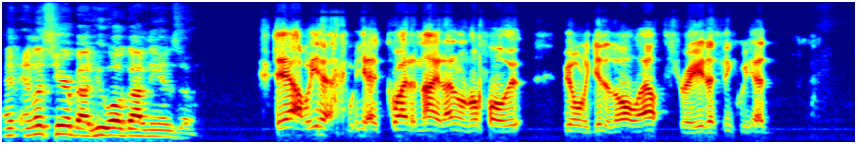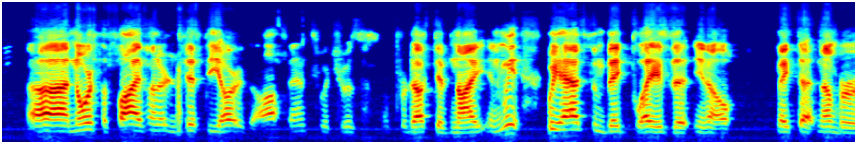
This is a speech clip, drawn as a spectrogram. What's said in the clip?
and, and let's hear about who all got in the end zone. Yeah, we had we had quite a night. I don't know if I'll be able to get it all out straight. I think we had uh, north of 550 yards of offense, which was a productive night, and we we had some big plays that you know make that number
